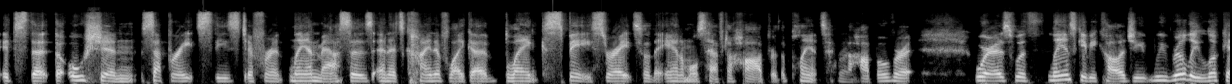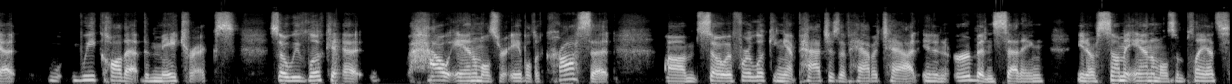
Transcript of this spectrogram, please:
it's the the ocean separates these different land masses and it's kind of like a blank space right so the animals have to hop or the plants have right. to hop over it whereas with landscape ecology we really look at we call that the matrix so we look at how animals are able to cross it. Um, so if we're looking at patches of habitat in an urban setting, you know, some animals and plants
